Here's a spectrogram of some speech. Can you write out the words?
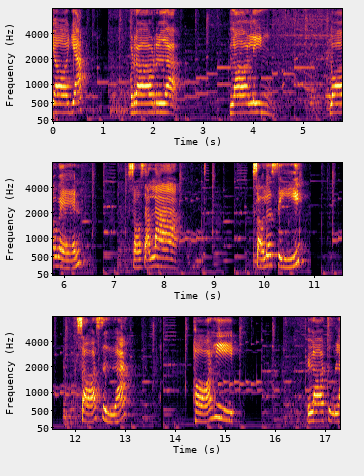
ยอยักษ์ รอเรือ ลอลิง วอแหวน สอสาลา สอเรือสี สอเสือ หอหีบ ลอจุล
